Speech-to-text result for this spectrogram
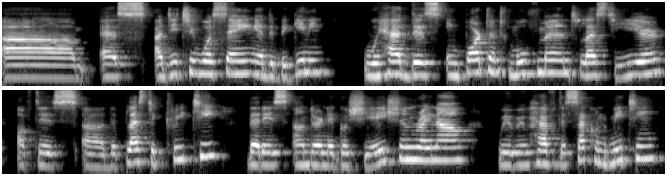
um, as Aditi was saying at the beginning, we had this important movement last year of this, uh, the plastic treaty that is under negotiation right now. We will have the second meeting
